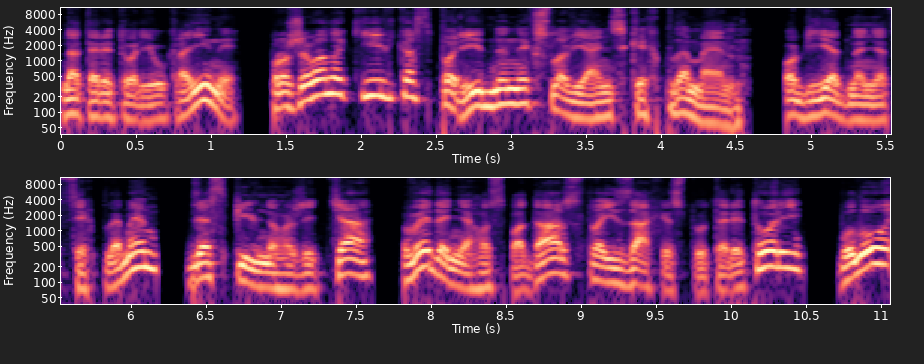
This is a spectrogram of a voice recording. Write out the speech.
На території України проживало кілька споріднених слов'янських племен. Об'єднання цих племен для спільного життя, ведення господарства і захисту територій було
